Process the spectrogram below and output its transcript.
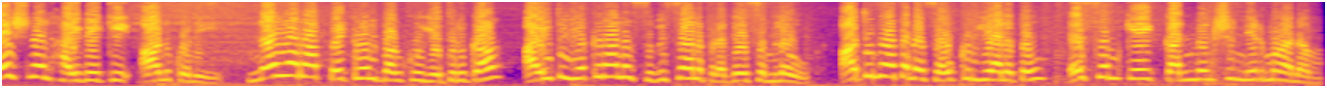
నేషనల్ హైవేకి ఆనుకొని నయారా పెట్రోల్ బంకు ఎదురుగా ఐదు ఎకరాల సువిశాల ప్రదేశంలో అధునాతన సౌకర్యాలతో ఎస్ఎంకే కన్వెన్షన్ నిర్మాణం.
